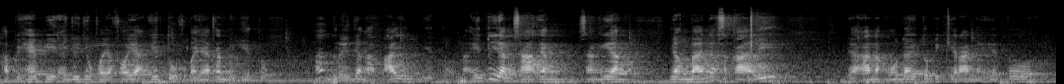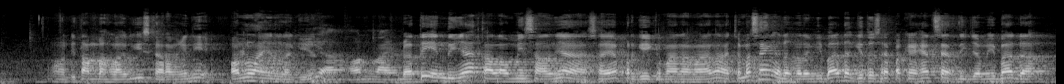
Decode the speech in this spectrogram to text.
happy happy aja jeung foya foya gitu. Kebanyakan begitu. Ah gereja ngapain gitu. Nah itu yang yang sang yang yang banyak sekali ya anak muda itu pikirannya itu Oh, ditambah lagi sekarang ini online lagi ya. iya online. Berarti intinya kalau misalnya saya pergi ke mana-mana, cuma saya nggak dengerin ibadah gitu, saya pakai headset di jam ibadah.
